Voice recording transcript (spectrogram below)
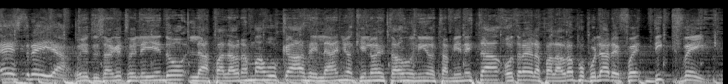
Estrella. Oye, tú sabes que estoy leyendo las palabras más buscadas del año aquí en los Estados Unidos. También está otra de las palabras populares, fue deepfake.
